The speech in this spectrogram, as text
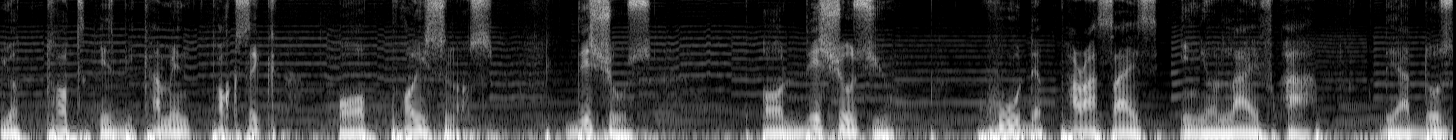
Your thought is becoming toxic or poisonous. This shows or this shows you who the parasites in your life are. They are those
